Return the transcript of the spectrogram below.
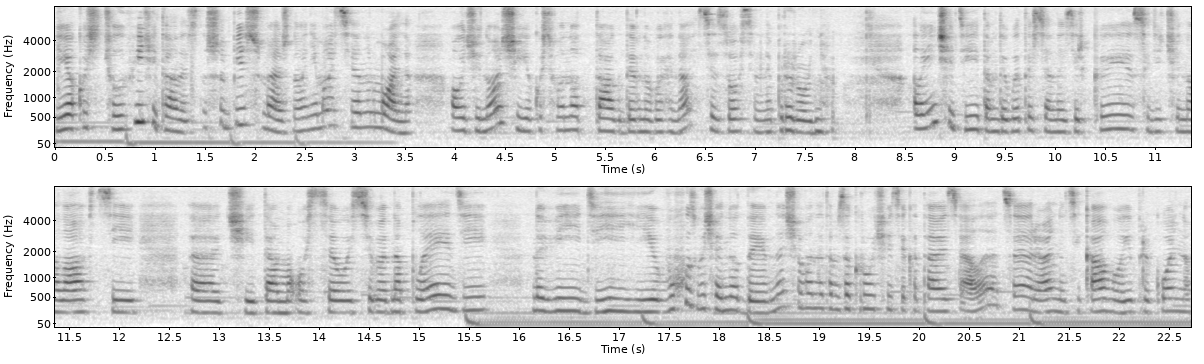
Є якось чоловічий танець, ну що більш-менш, ну анімація нормальна. А от жіночий якось воно так дивно вигинається, зовсім неприродньо. Але інші дії там дивитися на зірки, сидячи на лавці, е, чи там ось це ось на пледі, нові дії. Вуху, звичайно, дивне, що вони там закручуються, катаються, але це реально цікаво і прикольно.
